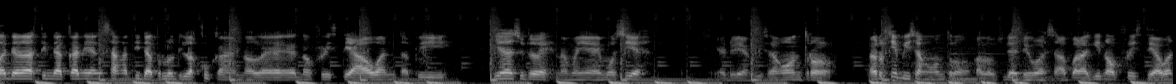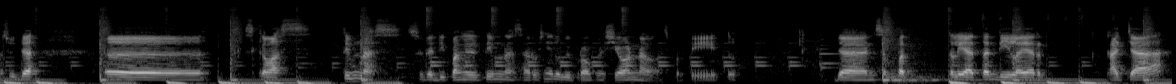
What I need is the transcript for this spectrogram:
adalah tindakan yang sangat tidak perlu dilakukan oleh Nofri Setiawan tapi ya sudah lah namanya emosi ya. Ya ada yang bisa ngontrol. Harusnya bisa ngontrol kalau sudah dewasa apalagi Nofri Setiawan sudah uh, sekelas timnas sudah dipanggil timnas harusnya lebih profesional seperti itu. Dan sempat kelihatan di layar kaca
